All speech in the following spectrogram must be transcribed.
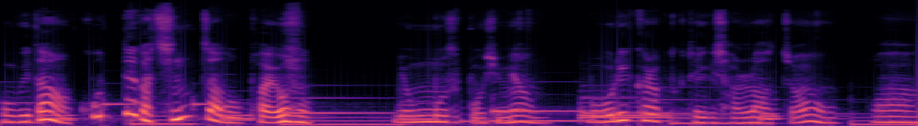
거기다 콧대가 진짜 높아요. 옆모습 보시면 머리카락도 되게 잘 나왔죠? 와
